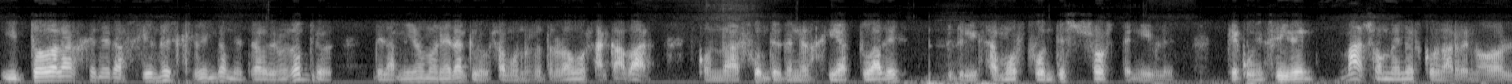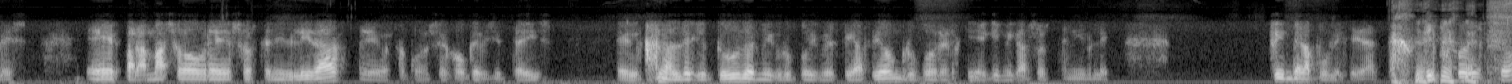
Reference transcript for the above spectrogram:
y todas las generaciones que vengan detrás de nosotros, de la misma manera que lo usamos nosotros. Vamos a acabar con las fuentes de energía actuales y utilizamos fuentes sostenibles que coinciden más o menos con las renovables. Eh, para más sobre sostenibilidad, eh, os aconsejo que visitéis el canal de YouTube de mi grupo de investigación, Grupo de Energía y Química Sostenible. Fin de la publicidad. Dicho esto,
